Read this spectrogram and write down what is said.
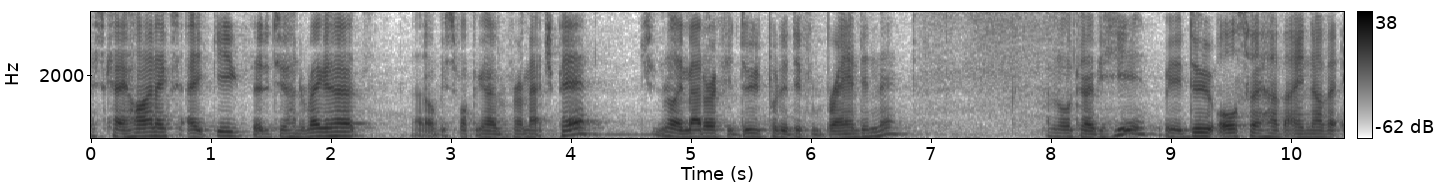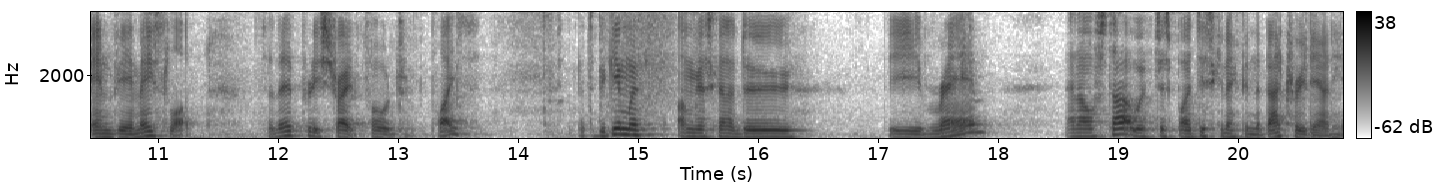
SK Hynix 8 gig 3200 megahertz. That I'll be swapping over for a match pair. Shouldn't really matter if you do put a different brand in there. Having a look over here, we do also have another NVMe slot. So they're pretty straightforward to replace. But to begin with, I'm just going to do the RAM, and I'll start with just by disconnecting the battery down here.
